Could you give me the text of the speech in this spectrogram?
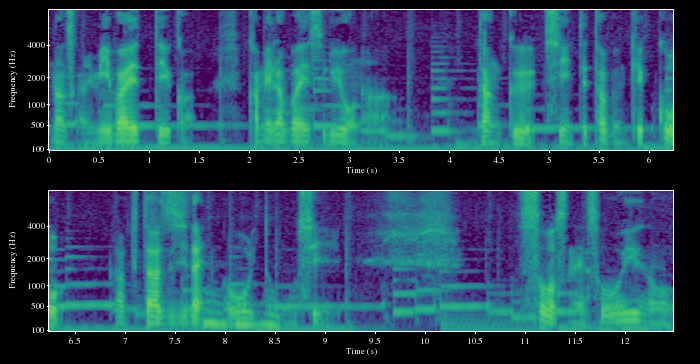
なんすかね、見栄えっていうか、カメラ映えするようなダンクシーンって多分結構、ラプターズ時代の方が多いと思うし、そうですね、そういうの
